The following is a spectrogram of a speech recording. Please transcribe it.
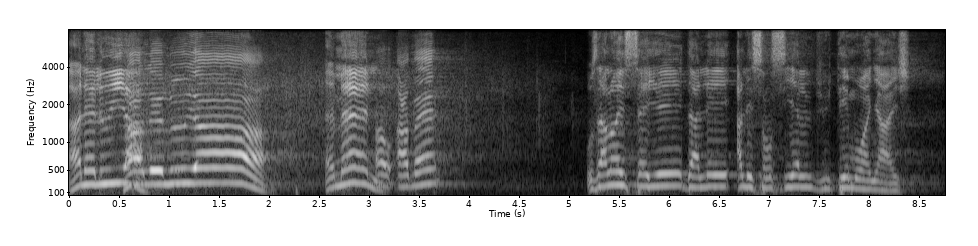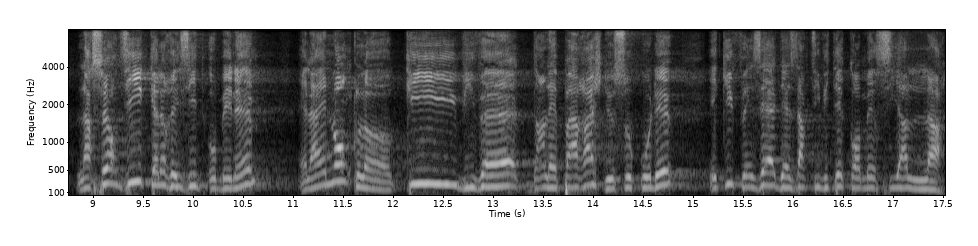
Alléluia. Alléluia. Amen. Oh, amen. Nous allons essayer d'aller à l'essentiel du témoignage. La sœur dit qu'elle réside au Bénin. Elle a un oncle qui vivait dans les parages de Sokodé et qui faisait des activités commerciales là.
